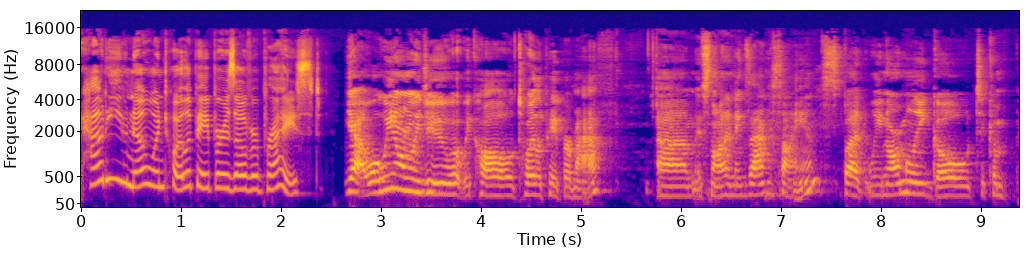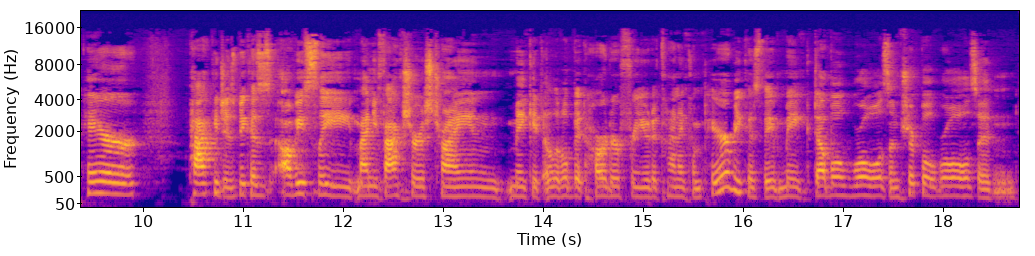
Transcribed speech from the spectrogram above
how do you know when toilet paper is overpriced? Yeah, well, we normally do what we call toilet paper math. Um, it's not an exact science, but we normally go to compare packages because obviously manufacturers try and make it a little bit harder for you to kind of compare because they make double rolls and triple rolls and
